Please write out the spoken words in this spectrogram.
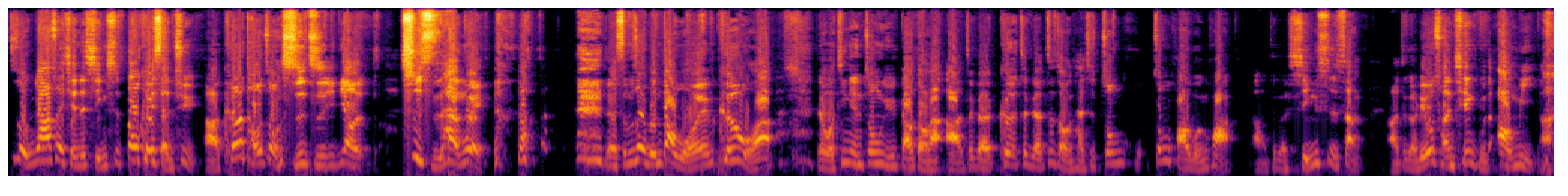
这种压岁钱的形式都可以省去啊！磕头这种实质一定要誓死捍卫。对，什么时候轮到我磕我啊？对我今年终于搞懂了啊！这个磕这个这种才是中中华文化啊！这个形式上啊，这个流传千古的奥秘啊！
